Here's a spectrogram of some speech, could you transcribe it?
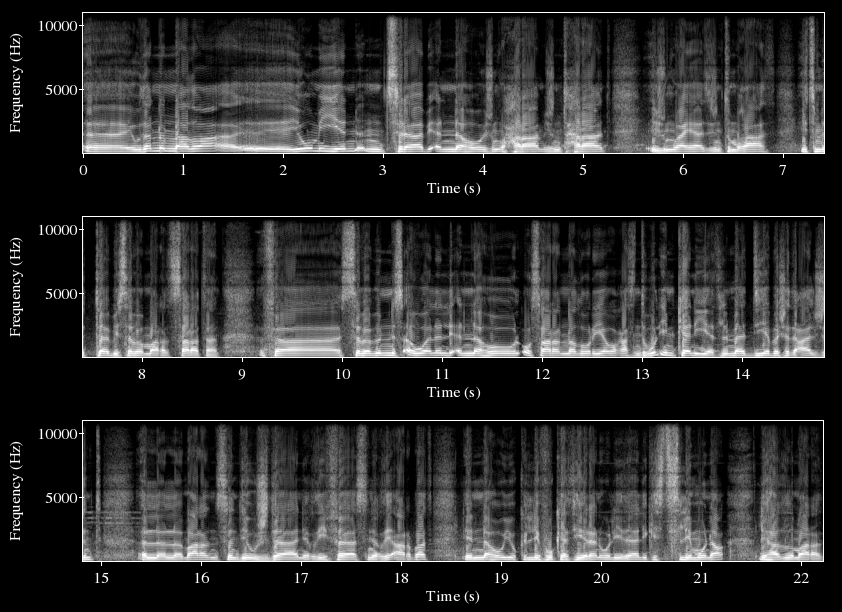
آه، يودن النظره آه، يوميا نتسرى بأنه يجن حرام يجن تحرات يجن وعياز يجن تمغاث يتمتى بسبب مرض السرطان. فالسبب النس اولا لأنه الاسر النظوريه وغاس ندبو الامكانيات المادية باش تعالجنت المرض. نسندي وجدان يغذي فاس يغذي أربط لأنه يكلف كثيرا ولذلك يستسلمون لهذا المرض.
